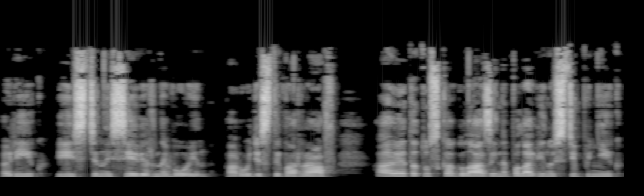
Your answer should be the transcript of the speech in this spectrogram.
Риг — истинный северный воин, породистый вораф, а этот узкоглазый наполовину степник,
